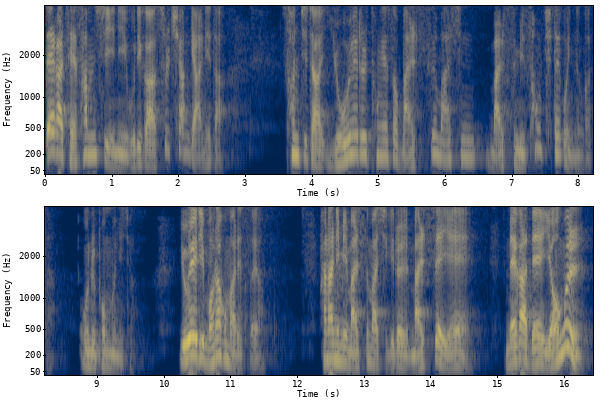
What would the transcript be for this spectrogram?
때가 제3시이니 우리가 술 취한 게 아니다. 선지자 요해를 통해서 말씀하신 말씀이 성취되고 있는 거다. 오늘 본문이죠. 요엘이 뭐라고 말했어요? 하나님이 말씀하시기를 말세에 내가 내 영을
